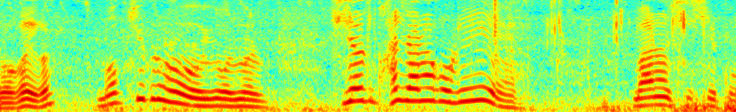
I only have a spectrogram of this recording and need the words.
뭐가 이거? 먹지 그럼 이거 얼마 시장에서 팔잖아 거기 만 원씩 싣고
